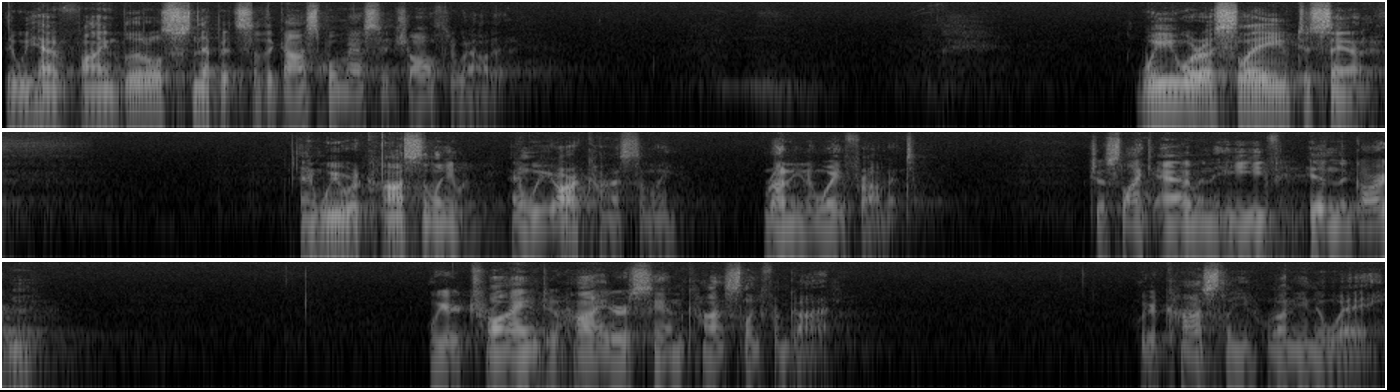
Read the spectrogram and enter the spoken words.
that we have find little snippets of the gospel message all throughout it. We were a slave to sin. And we were constantly, and we are constantly, running away from it. Just like Adam and Eve hid in the garden, we are trying to hide our sin constantly from God. We are constantly running away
